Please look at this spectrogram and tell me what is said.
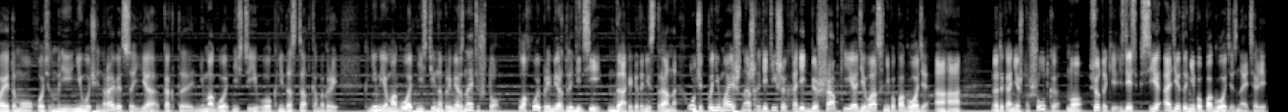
Поэтому, хоть он мне не очень нравится, я как-то не могу отнести его к недостаткам игры. К ним я могу отнести, например, знаете что? Плохой пример для детей. Да, как это ни странно. Учит, понимаешь, наших детишек ходить без шапки и одеваться не по погоде. Ага. Ну это, конечно, шутка, но все-таки здесь все одеты не по погоде, знаете ли.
